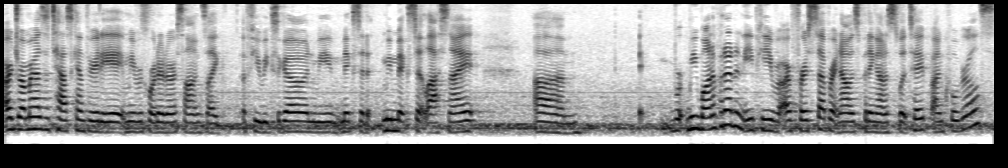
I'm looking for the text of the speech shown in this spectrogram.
our drummer has a Tascam 388, and we recorded our songs like a few weeks ago, and we mixed it. We mixed it last night. Um, it- we want to put out an EP. Our first step right now is putting out a split tape on Cool Girls,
